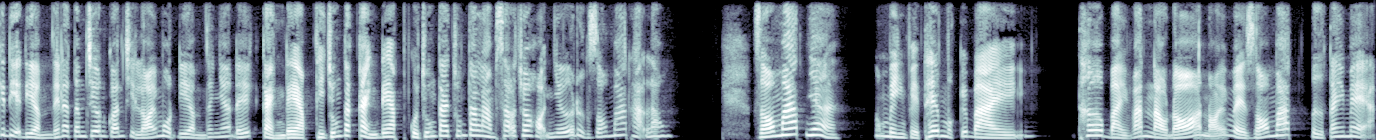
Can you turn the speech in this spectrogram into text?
cái địa điểm, đấy là tâm trí ân quán chỉ nói một điểm thôi nhé đấy, cảnh đẹp thì chúng ta, cảnh đẹp của chúng ta chúng ta làm sao cho họ nhớ được gió mát hạ long? Gió mát nhá mình phải thêm một cái bài thơ bài văn nào đó nói về gió mát từ tay mẹ.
